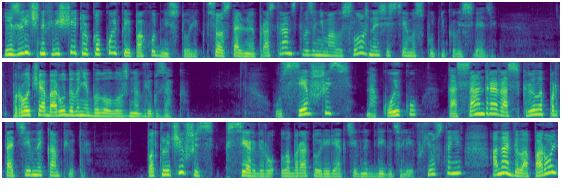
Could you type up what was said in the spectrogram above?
из личных вещей только койка и походный столик. Все остальное пространство занимала сложная система спутниковой связи. Прочее оборудование было уложено в рюкзак. Усевшись на койку, Кассандра раскрыла портативный компьютер. Подключившись к серверу лаборатории реактивных двигателей в Хьюстоне, она ввела пароль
